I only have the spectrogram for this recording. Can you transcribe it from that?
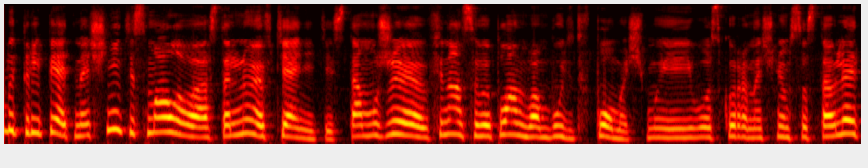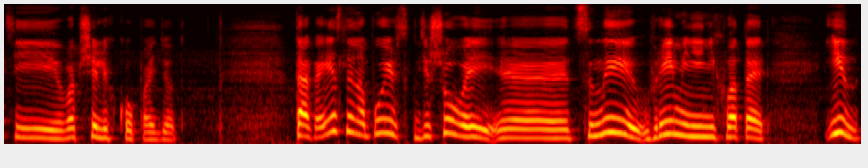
бы 3-5, начните с малого, остальное втянетесь. Там уже финансовый план вам будет в помощь. Мы его скоро начнем составлять и вообще легко пойдет. Так, а если на поиск дешевой э, цены времени не хватает? Ин,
